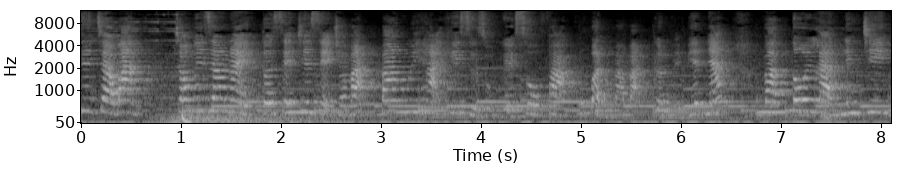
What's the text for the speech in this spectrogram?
Xin chào bạn, trong video này tôi sẽ chia sẻ cho bạn 3 nguy hại khi sử dụng ghế sofa cũ bẩn mà bạn cần phải biết nhé. Và tôi là Linh Chi,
